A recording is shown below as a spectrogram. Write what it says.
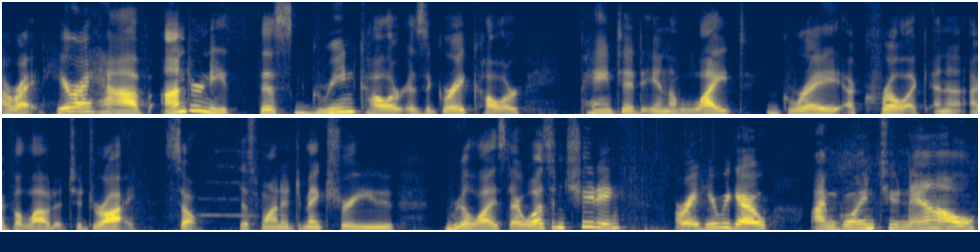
All right, here I have underneath this green color is a gray color painted in a light gray acrylic and I've allowed it to dry. So just wanted to make sure you realized I wasn't cheating. All right, here we go. I'm going to now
